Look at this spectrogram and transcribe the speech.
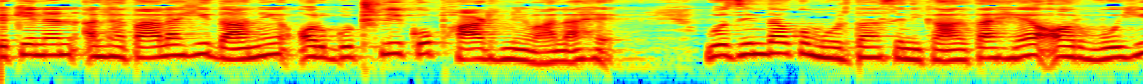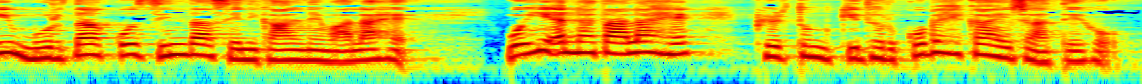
यकीनन अल्लाह ताला ही दाने और गुठली को फाड़ने वाला है। वो ज़िंदा को मुर्दा से निकालता है और वही मुर्दा को ज़िंदा से निकालने वाला है। वही अल्लाह ताला है, फिर तुम किधर को बहकाए जाते हो?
